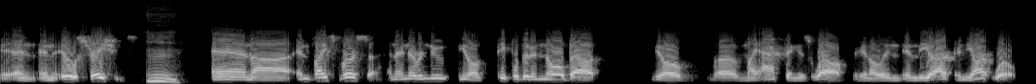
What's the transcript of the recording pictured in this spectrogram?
and, and illustrations, mm. and uh, and vice versa. And I never knew, you know, people didn't know about, you know, uh, my acting as well, you know, in, in the art in the art world.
